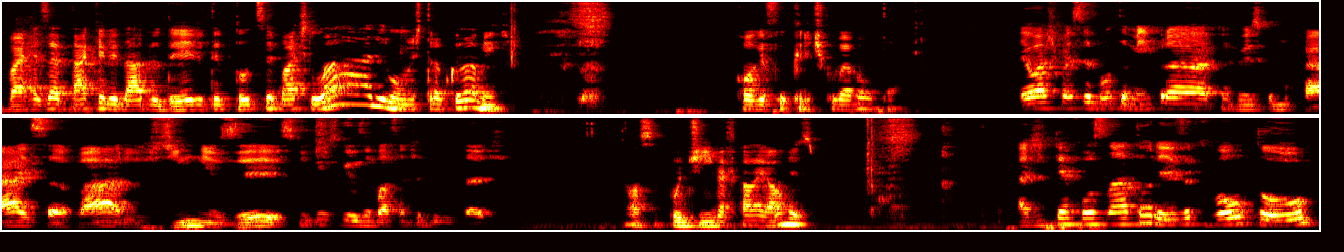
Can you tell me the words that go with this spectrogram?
vai resetar aquele W dele o tempo todo, você bate lá de longe, tranquilamente. Kog'Fu crítico vai voltar. Eu acho que vai ser bom também para campeões como Kai'Sa, Varus, Jin, Z, esses campeões que usam bastante habilidade. Nossa, Pudim vai ficar legal mesmo. A gente tem a Força da Natureza que voltou.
